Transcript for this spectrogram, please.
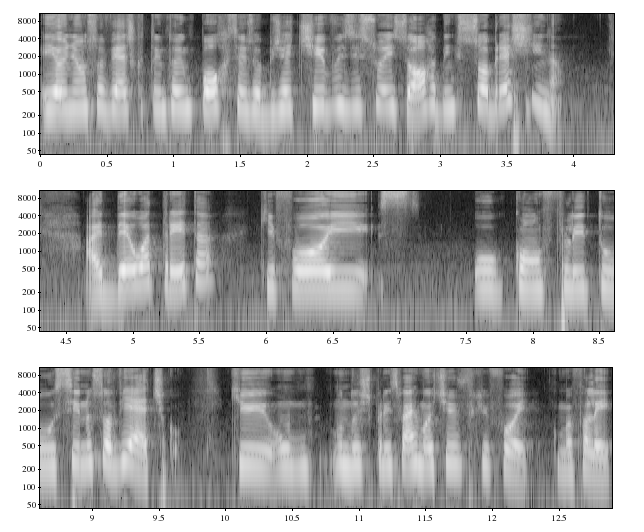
E a União Soviética tentou impor seus objetivos e suas ordens sobre a China. Aí deu a treta que foi o conflito sino-soviético. Que um, um, dos principais motivos que foi, como eu falei,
